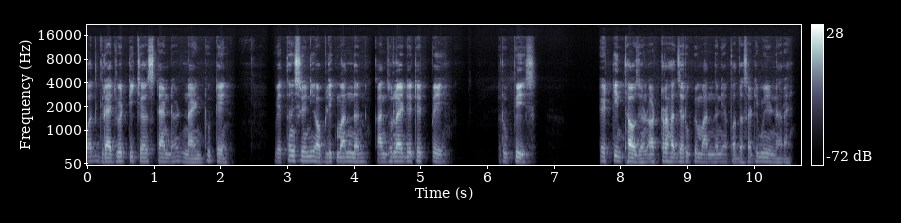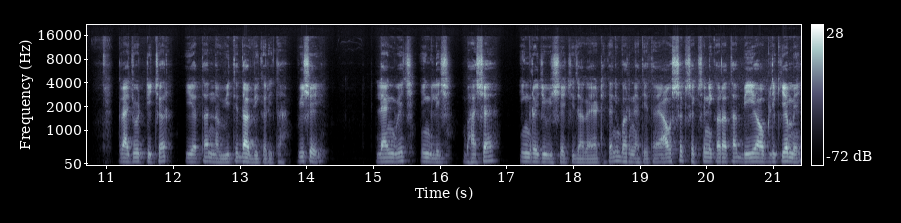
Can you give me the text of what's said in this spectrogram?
पद graduate teacher standard nine to ten. वेतन श्रेणी ऑब्लिक मानधन consolidated pay rupees eighteen thousand अठरा हजार रुपये मानधन या पदासाठी मिळणार आहे. ग्रॅज्युएट टीचर इयत्ता नववी ते दहावीकरिता विषय लँग्वेज इंग्लिश भाषा इंग्रजी विषयाची जागा या ठिकाणी भरण्यात येत आहे. आवश्यक शैक्षणिक बी ए ऑब्लिक एम ए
